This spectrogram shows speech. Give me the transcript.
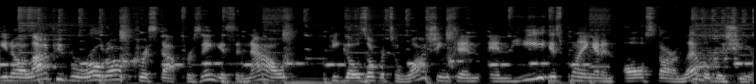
you know, a lot of people wrote off Kristaps Porzingis, and now he goes over to Washington and he is playing at an all-star level this year,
